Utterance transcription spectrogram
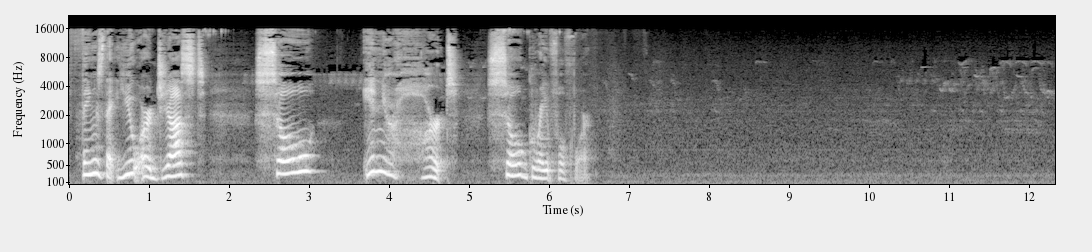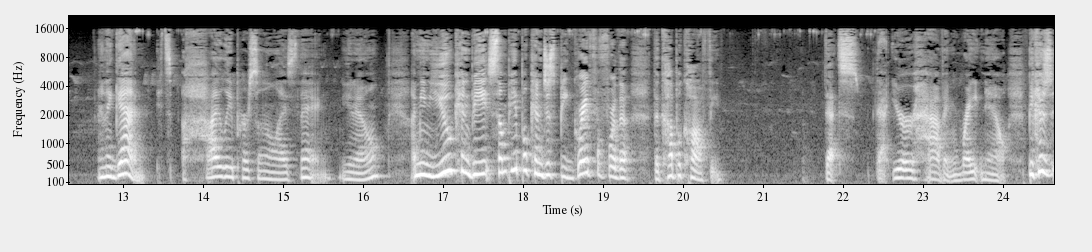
things that you are just so in your heart so grateful for? And again, it's a highly personalized thing, you know? I mean, you can be some people can just be grateful for the the cup of coffee that's that you're having right now. Because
